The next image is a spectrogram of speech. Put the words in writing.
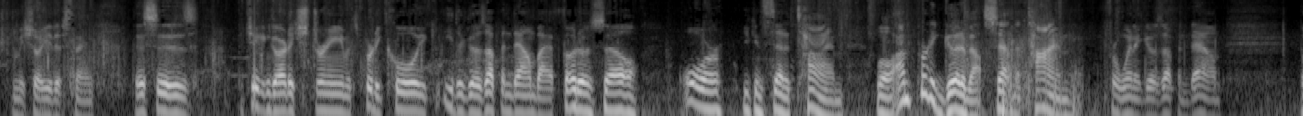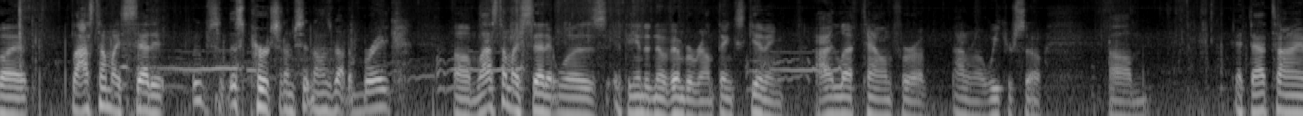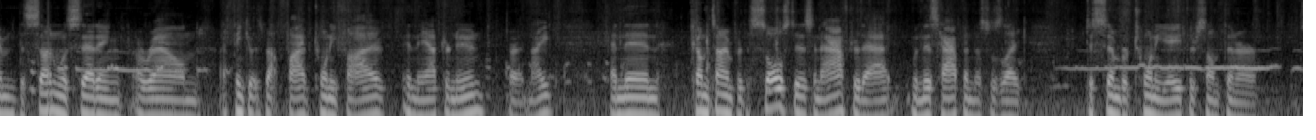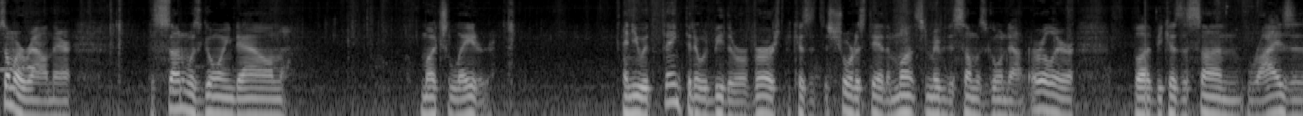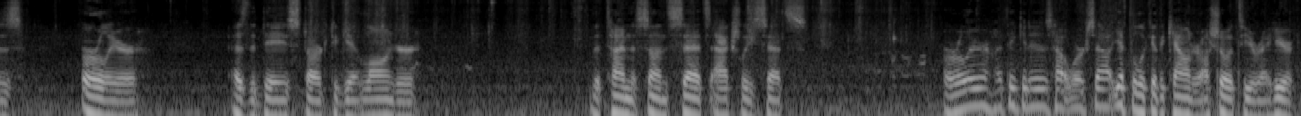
Let me show you this thing. This is the Chicken Guard Extreme. It's pretty cool. It either goes up and down by a photocell or you can set a time. Well, I'm pretty good about setting the time for when it goes up and down. But last time I said it, oops, this perch that I'm sitting on is about to break. Um, last time I said it was at the end of November around Thanksgiving. I left town for a, I don't know, a week or so. Um, at that time, the sun was setting around, I think it was about 5.25 in the afternoon or at night. And then come time for the solstice and after that, when this happened, this was like December 28th or something or somewhere around there, the sun was going down much later. And you would think that it would be the reverse because it's the shortest day of the month, so maybe the sun was going down earlier, but because the sun rises earlier as the days start to get longer, the time the sun sets actually sets earlier, I think it is how it works out. You have to look at the calendar. I'll show it to you right here.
